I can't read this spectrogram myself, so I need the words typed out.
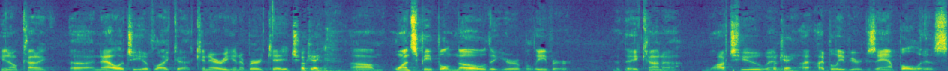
you know, kind of uh, analogy of like a canary in a bird cage. okay. Um, Once people know that you're a believer, they kind of watch you. Okay. And I, I believe your example is,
